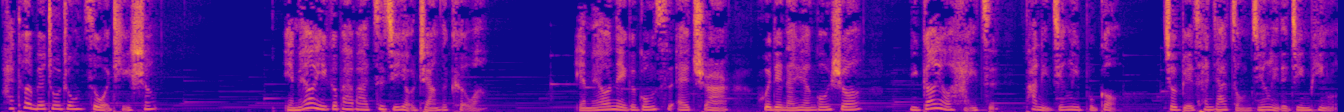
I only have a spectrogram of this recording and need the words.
还特别注重自我提升。也没有一个爸爸自己有这样的渴望，也没有哪个公司 HR 会对男员工说：“你刚有孩子，怕你精力不够，就别参加总经理的竞聘了。”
